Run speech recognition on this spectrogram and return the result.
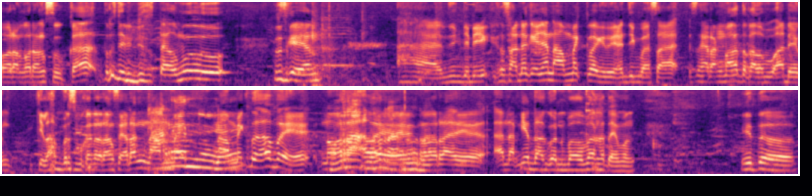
orang-orang suka, terus jadi disetel mulu. Terus kayak yang ah, anjing jadi kesannya kayaknya namek lah gitu ya. Anjing bahasa Serang banget tuh kalau ada yang kilabers bukan orang Serang namek. Karen ya. namek tuh apa ya? Nora, Nora, lah ya Nora, ya. Anaknya Dragon Ball banget emang. Itu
